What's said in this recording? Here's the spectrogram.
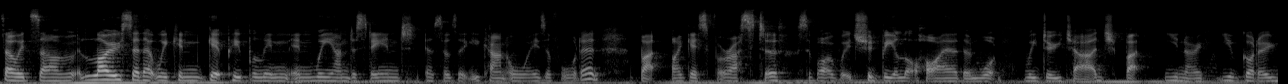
So it's um, low so that we can get people in, and we understand ourselves that you can't always afford it. But I guess for us to survive, it should be a lot higher than what we do charge. But you know, you've got to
